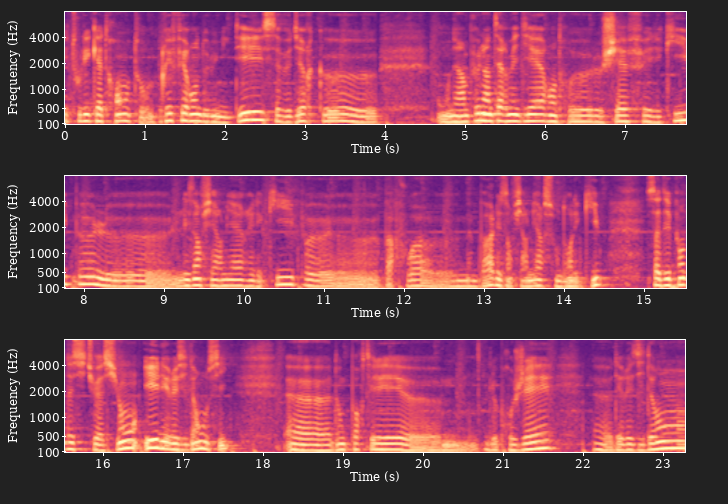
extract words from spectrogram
Et tous les quatre ans, on tourne référent de l'unité, ça veut dire que euh, on est un peu l'intermédiaire entre le chef et l'équipe, les infirmières et l'équipe, euh, parfois euh, même pas, les infirmières sont dans l'équipe. Ça dépend des situations et les résidents aussi. Donc porter le projet des résidents,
